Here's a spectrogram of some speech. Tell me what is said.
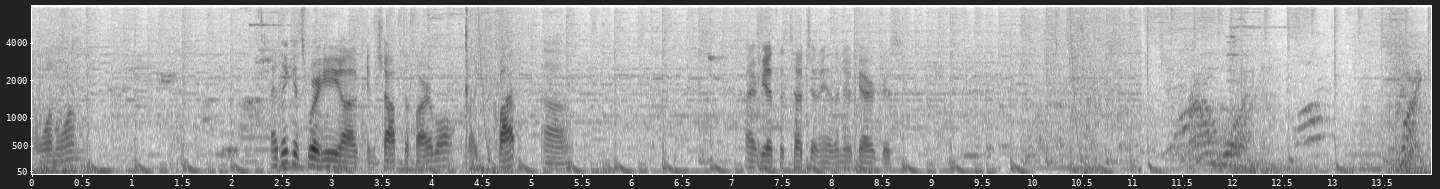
Alright, 1 1. I think it's where he uh, can chop the fireball, like the clap. Uh, I have yet to touch any of the new characters. Round one. Fight.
